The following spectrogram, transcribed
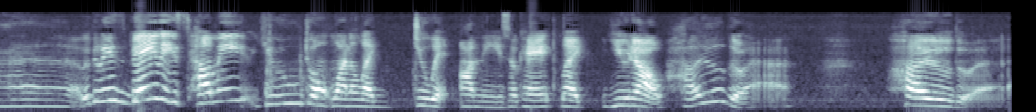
Uh, look at these babies. Tell me you don't want to, like, do it on these, okay? Like, you know how to do it. How do it.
